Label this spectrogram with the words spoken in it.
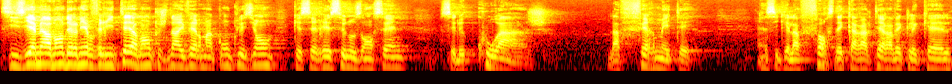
Sixième et avant-dernière vérité, avant que je n'aille vers ma conclusion, que ces récits nous enseignent, c'est le courage, la fermeté, ainsi que la force des caractères avec lesquels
